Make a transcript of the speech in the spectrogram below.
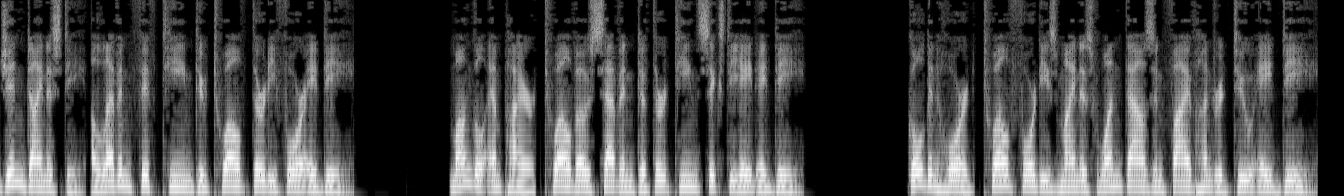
Jin dynasty 1115 to 1234 AD Mongol Empire 1207 to 1368 AD Golden Horde 1240s-1502 AD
